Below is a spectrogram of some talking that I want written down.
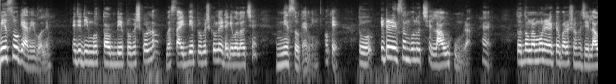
মেসোগ্যামি বলে, এই যে ডিম্বক ত্বক দিয়ে প্রবেশ করল বা সাইড দিয়ে প্রবেশ করল, এটাকে বলা হচ্ছে মেসোগ্যামি ওকে তো এটার এক্সাম্পল হচ্ছে লাউ কুমড়া হ্যাঁ? তো তোমরা মনে রাখতে পারো সহজে, লাউ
